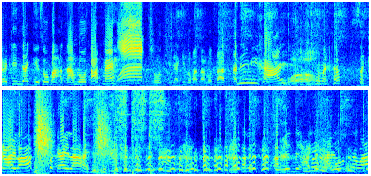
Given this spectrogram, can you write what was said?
เตือนก็ได้ด้วยเคยกินยากิโซบะตามโลตัสไหมโรตียากิโตบะตามโรตัสอันนี้มีขายทำไมครับสกายลักสกายไลน์เล่นไม่อ่านเจ้าของรถใช่ไหมวะ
